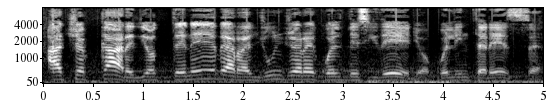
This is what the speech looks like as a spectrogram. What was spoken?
a cercare di ottenere, a raggiungere quel desiderio, quell'interesse,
